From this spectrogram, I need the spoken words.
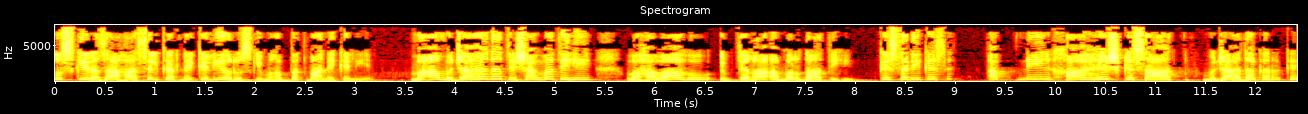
اس کی رضا حاصل کرنے کے لیے اور اس کی محبت پانے کے لیے۔ ماں مجاہد شہوت ہی و ہوا ہُ ابتغا امردات ہی کس طریقے سے؟ اپنی خواہش کے ساتھ مجاہدہ کر کے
